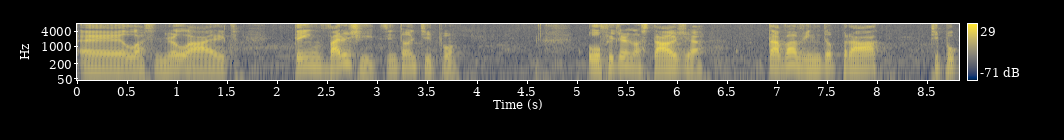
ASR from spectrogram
é, Lost In Your Light. Tem vários hits, então tipo... O Future Nostalgia tava vindo pra, tipo,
